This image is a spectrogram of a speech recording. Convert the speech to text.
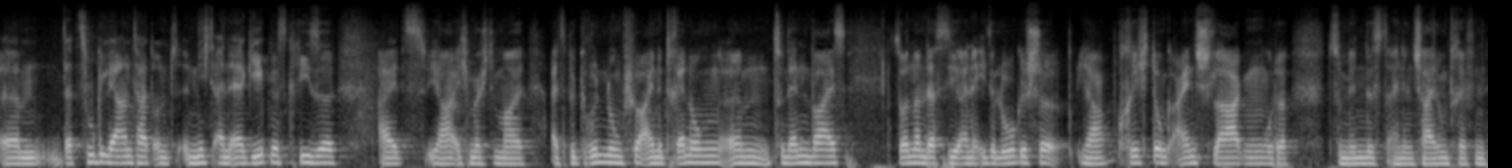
ähm, dazugelernt hat und nicht eine Ergebniskrise als, ja, ich möchte mal als Begründung für eine Trennung ähm, zu nennen weiß sondern dass sie eine ideologische ja, Richtung einschlagen oder zumindest eine Entscheidung treffen,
